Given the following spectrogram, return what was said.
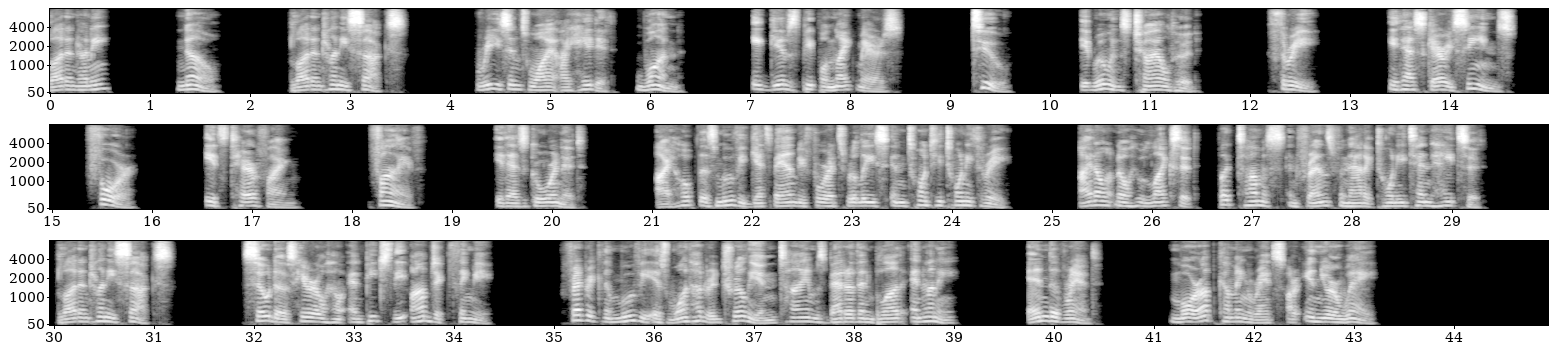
Blood and Honey? No. Blood and Honey sucks. Reasons why I hate it 1. It gives people nightmares. 2. It ruins childhood. 3. It has scary scenes. 4. It's terrifying. 5. It has gore in it. I hope this movie gets banned before its release in 2023. I don't know who likes it, but Thomas and Friends Fanatic 2010 hates it. Blood and Honey sucks. So does Hiro Hao and Peach the Object Thingy. Frederick the movie is 100 trillion times better than Blood and Honey. End of rant. More upcoming rants are in your way.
